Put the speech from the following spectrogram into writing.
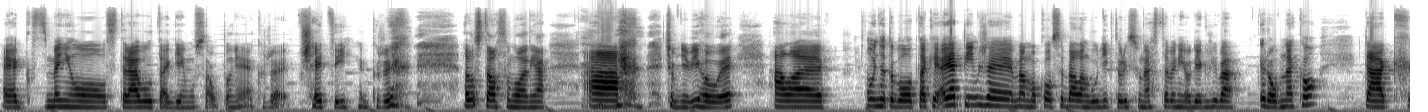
a jak zmenil stravu, tak jemu sa úplne akože všetci, akože, a dostal som len ja, a, čo mne vyhovuje, ale u mňa to bolo také, a ja tým, že mám okolo seba len ľudí, ktorí sú nastavení odjak živa rovnako, tak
